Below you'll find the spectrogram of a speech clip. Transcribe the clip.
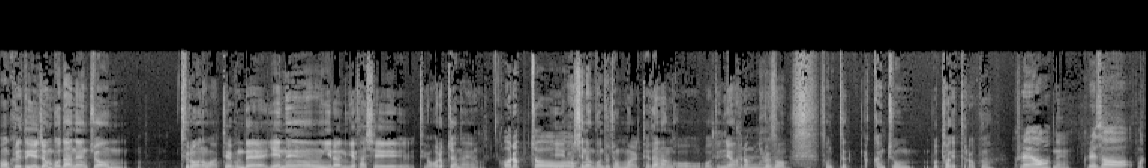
어 그래도 예전보다는 좀 들어오는 것 같아요. 근데 예능이라는 게 사실 되게 어렵잖아요. 어렵죠. 이 하시는 분들 정말 대단한 거거든요. 그럼요. 그래서 선택 약간 좀 못하겠더라고요. 그래요? 네. 그래서 막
